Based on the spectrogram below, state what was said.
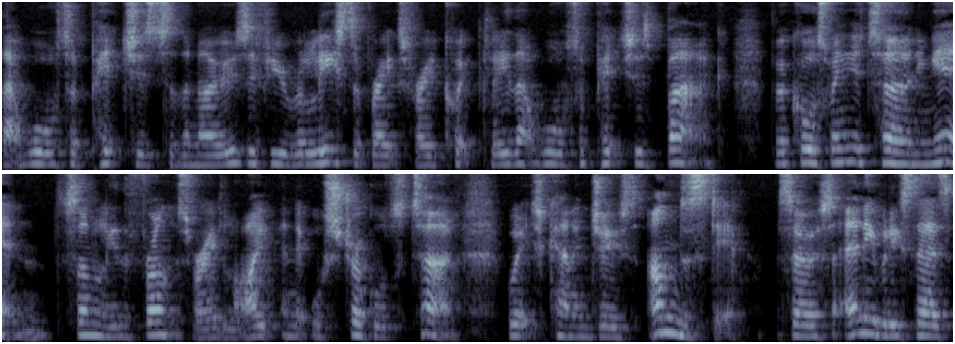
that water pitches to the nose. If you release the brakes very quickly, that water pitches back. But of course, when you're turning in, suddenly the front's very light and it will struggle to turn, which can induce understeer. So if anybody says,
